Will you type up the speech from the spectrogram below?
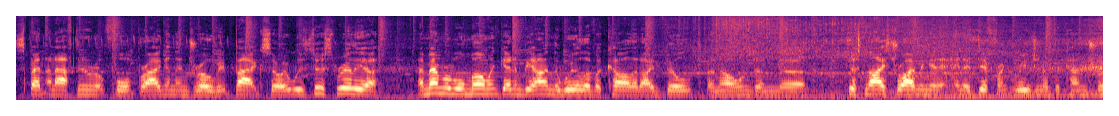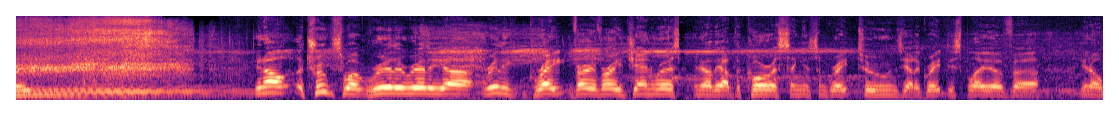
spent an afternoon at Fort Bragg and then drove it back. So it was just really a, a memorable moment getting behind the wheel of a car that I'd built and owned and uh, just nice driving in, in a different region of the country. You know, the troops were really, really, uh, really great, very, very generous. You know, they had the chorus singing some great tunes. They had a great display of uh, you know,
